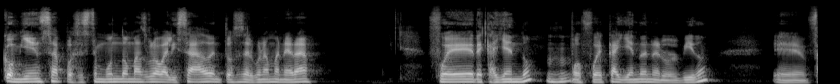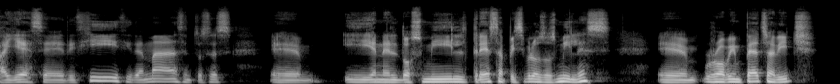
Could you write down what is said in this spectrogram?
comienza pues este mundo más globalizado. Entonces de alguna manera fue decayendo o fue cayendo en el olvido. Eh, fallece Edith Heath y demás. Entonces, eh, y en el 2003, a principios de los 2000, eh, Robin Petrovich,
